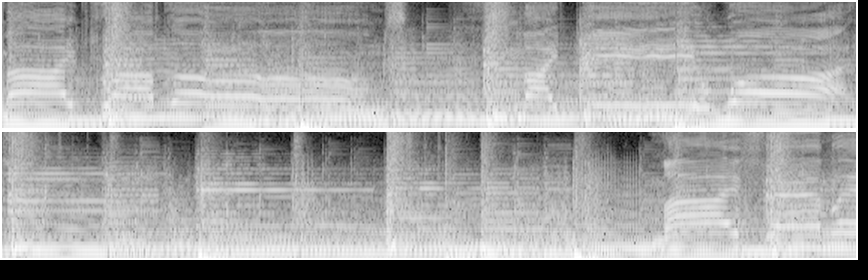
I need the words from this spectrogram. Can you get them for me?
my problems might be a. My family.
